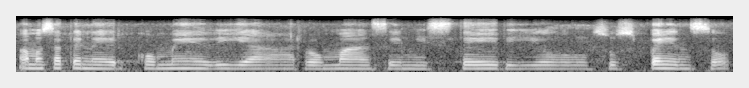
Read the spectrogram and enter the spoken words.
Vamos a tener comedia, romance, misterio, suspenso.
